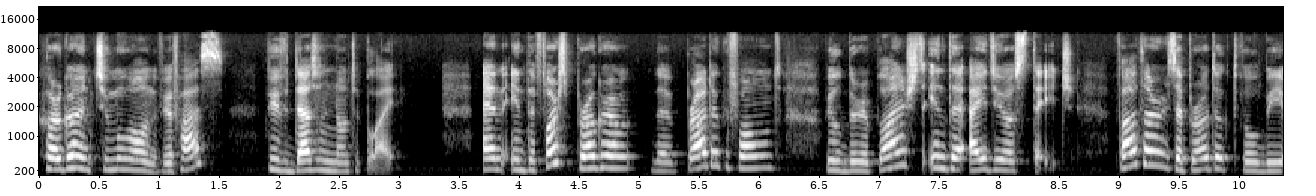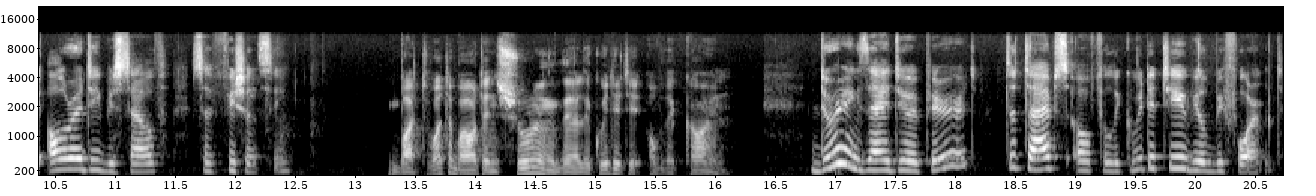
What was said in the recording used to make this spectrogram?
who are going to move on with us, with doesn't not apply. And in the first program, the product fund will be replenished in the IDO stage. Further, the product will be already be self-sufficiency. But what about ensuring the liquidity of the coin? During the IDO period, two types of liquidity will be formed.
